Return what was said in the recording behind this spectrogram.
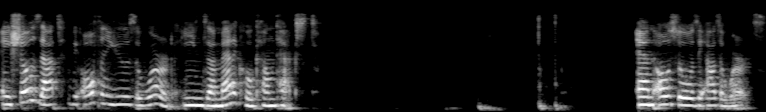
It shows that we often use the word in the medical context. And also the other words.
